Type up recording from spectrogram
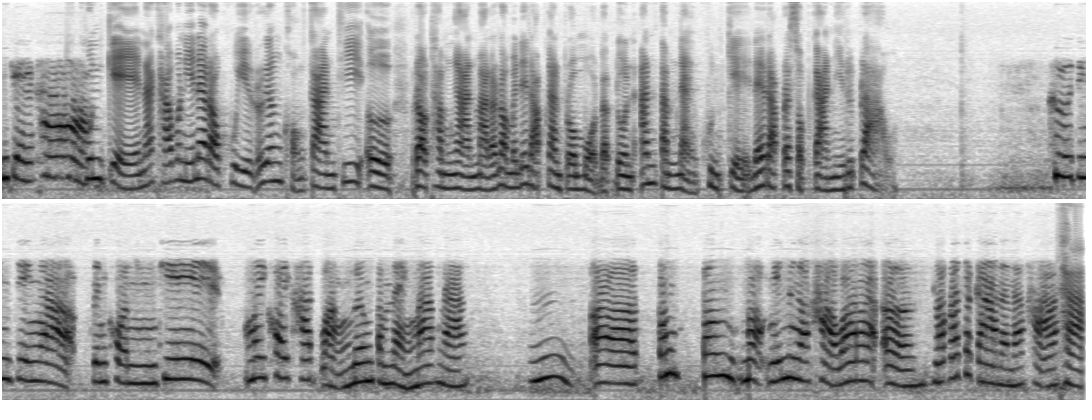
คุณเก๋ค่ะ คุณเก๋นะคะ วันนี้เนี่ยเราคุยเรื่องของการที่เออเราทำงานมาแล้วเราไม่ได้รับการโปรโมทแบบโดนอั้นตำแหน่งคุณเก๋ได้รับประสบการณ์นี้หรือเปล่า คือจริง ๆ อะ เป็นคนที่ไม่ค่อยคาดหวังเรื่องตำแหน่งมากนะอืมเอ่อต้องต้องบอกนิดนึงอะค่ะว่า เออรับราชการอะนะคะ ค่ะ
